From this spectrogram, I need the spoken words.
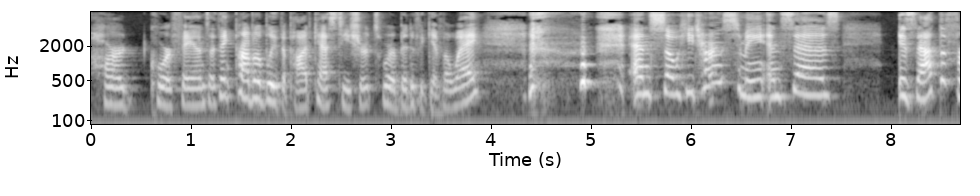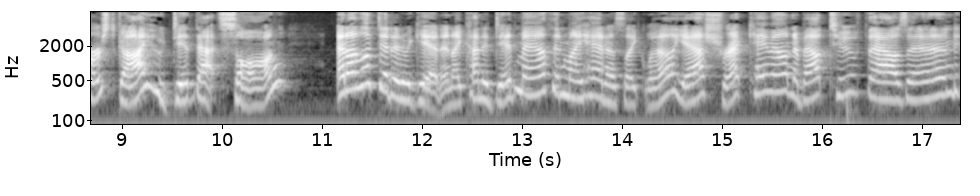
hardcore fans. I think probably the podcast T-shirts were a bit of a giveaway. and so he turns to me and says, "Is that the first guy who did that song?" And I looked at it again and I kind of did math in my head. And I was like, well, yeah, Shrek came out in about 2000.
